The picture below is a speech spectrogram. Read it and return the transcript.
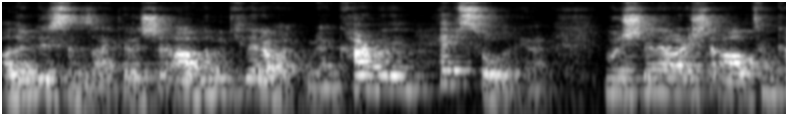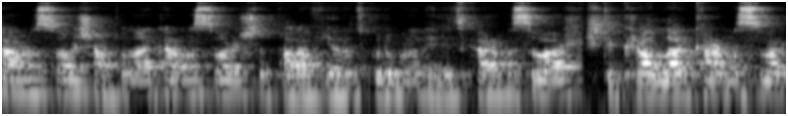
alabilirsiniz arkadaşlar. Ablamınkilere baktım yani. Karma dediğim hepsi olur yani. Bunun içinde ne var? İşte altın karması var, şampiyonlar karması var, işte paraf yanıt grubunun elit karması var, işte krallar karması var.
